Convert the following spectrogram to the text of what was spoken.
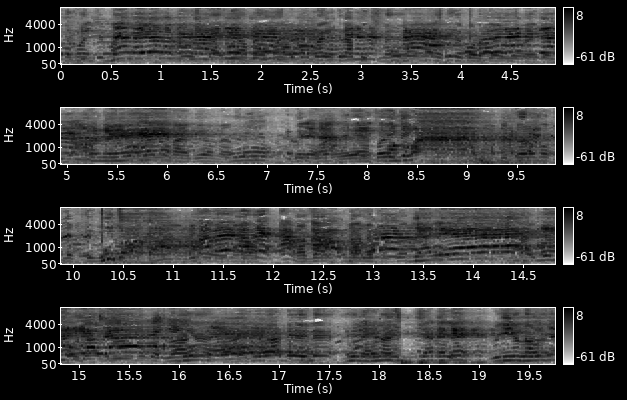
ओ लोग बना देने हो मोबाइल ग्राफिक्स में एक से बढ़ के मांगी हो मैं ये कोई एडिटर मतलब टीवी हज़ार अपना ले जाले शिक्षा देले ये लोग जे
